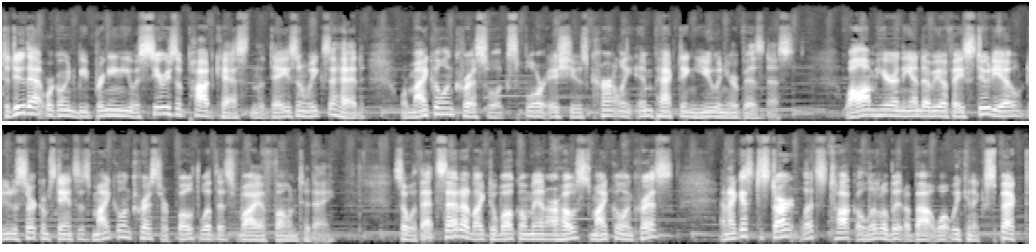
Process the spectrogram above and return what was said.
To do that, we're going to be bringing you a series of podcasts in the days and weeks ahead where Michael and Chris will explore issues currently impacting you and your business. While I'm here in the NWFA studio, due to circumstances, Michael and Chris are both with us via phone today. So, with that said, I'd like to welcome in our hosts, Michael and Chris. And I guess to start, let's talk a little bit about what we can expect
